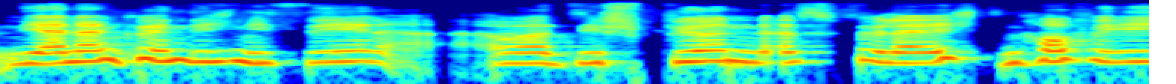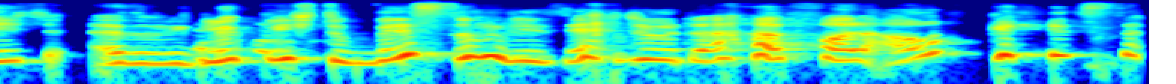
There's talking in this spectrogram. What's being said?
die anderen können dich nicht sehen, aber sie spüren das vielleicht, hoffe ich, also wie glücklich du bist und wie sehr du da voll aufgehst.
